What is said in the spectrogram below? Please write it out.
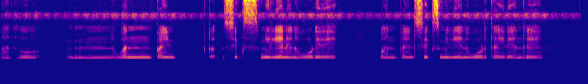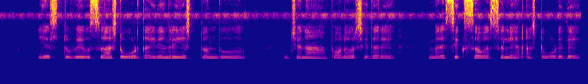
ಅದು ಒನ್ ಪಾಯಿಂಟ್ ಸಿಕ್ಸ್ ಮಿಲಿಯನ್ ಏನೋ ಓಡಿದೆ. ಒನ್ ಪಾಯಿಂಟ್ ಸಿಕ್ಸ್ ಮಿಲಿಯನ್ ಓಡ್ತಾ ಇದೆ ಅಂದರೆ ಎಷ್ಟು ವ್ಯೂಸ್ ಅಷ್ಟು ಓಡ್ತಾ ಇದೆ ಅಂದರೆ ಎಷ್ಟೊಂದು ಜನ ಫಾಲೋವರ್ಸ್ ಇದ್ದಾರೆ. ಬರೀ ಸಿಕ್ಸ್ ಅವರ್ಸಲ್ಲೇ ಅಷ್ಟು ಓಡಿದೆ.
